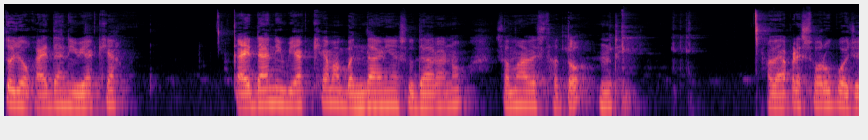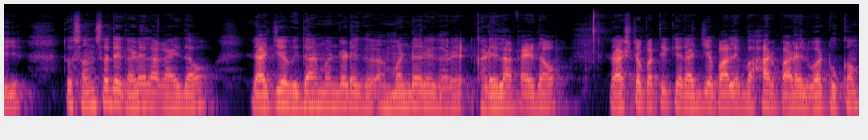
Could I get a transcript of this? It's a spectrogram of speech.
તો જો કાયદાની વ્યાખ્યા. કાયદાની વ્યાખ્યામાં બંધારણીય સુધારાનો સમાવેશ થતો નથી. હવે આપણે સ્વરૂપો જોઈએ. તો સંસદે ઘડેલા કાયદાઓ, રાજ્ય વિધાનમંડળે મંડળે ઘડેલા કાયદાઓ રાષ્ટ્રપતિ કે રાજ્યપાલે બહાર પાડેલ વટહુકમ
